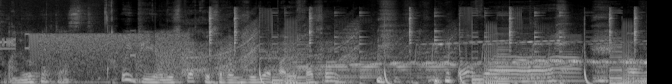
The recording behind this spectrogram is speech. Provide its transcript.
pour un nouveau podcast. Oui, puis on espère que ça va vous aider à parler français. Au revoir. Au revoir.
